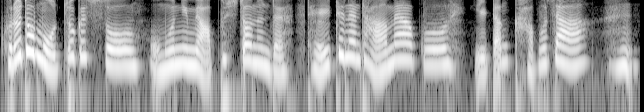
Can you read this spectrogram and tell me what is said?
그래도 뭐 어쩌겠어. 어머님이 아프시다는데. 데이트는 다음에 하고 일단 가보자.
